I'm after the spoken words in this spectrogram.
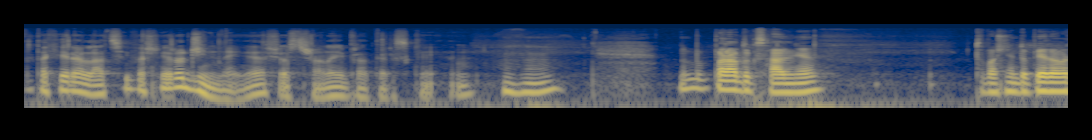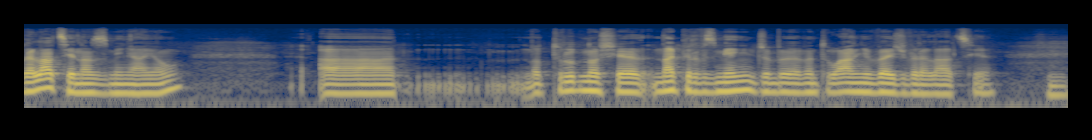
do takiej relacji właśnie rodzinnej, nie? siostrzanej, braterskiej. Mhm. No bo paradoksalnie to właśnie dopiero relacje nas zmieniają, a no, trudno się najpierw zmienić, żeby ewentualnie wejść w relacje. Hmm.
